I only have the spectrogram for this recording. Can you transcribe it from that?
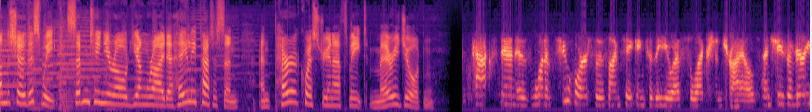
On the show this week, 17 year old young rider Haley Patterson and para equestrian athlete Mary Jordan. Paxton is one of two horses I'm taking to the U.S. selection trials, and she's a very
